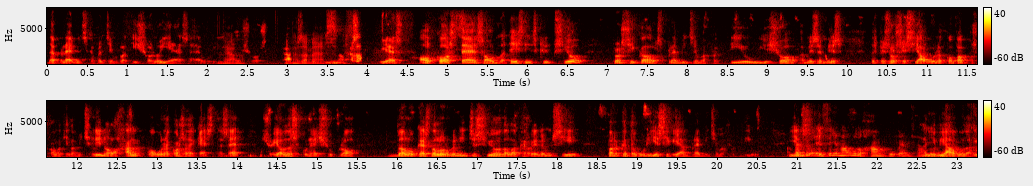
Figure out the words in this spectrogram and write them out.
de premis, que per exemple aquí això no hi és. Eh? Vull dir, Ja. això sí A més a més. no. hi és. El cost és el mateix d'inscripció, però sí que els prèmits en efectiu i això, a més a més, després no sé si hi ha alguna copa, doncs com aquí la Michelin o la Hankook o alguna cosa d'aquestes, eh? això ja ho desconeixo, però de lo que és de l'organització de la carrera en si, per categoria sí que hi ha prèmits en efectiu. I ells feien alguna de Hankook, eh? Ah, hi havia alguna de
